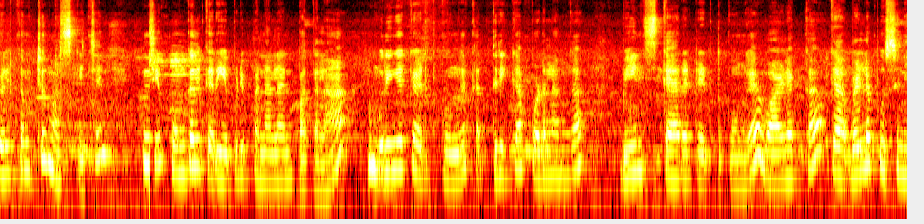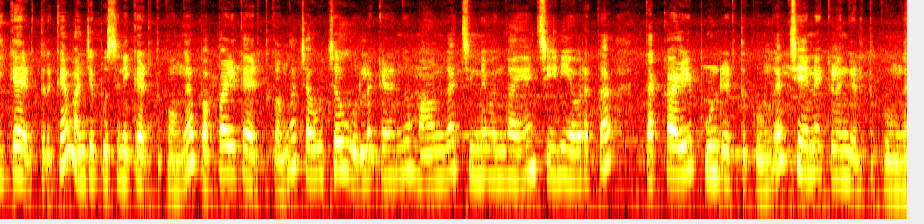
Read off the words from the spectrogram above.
வெல்கம் டு மஸ் கிச்சன் பொங்கல் கறி எப்படி பண்ணலான்னு பார்க்கலாம். முருங்கைக்காய் எடுத்துக்கோங்க கத்திரிக்காய் புடலங்காய் பீன்ஸ் கேரட் எடுத்துக்கோங்க வாழைக்காய் க- வெள்ளை பூசணிக்காய் எடுத்துருக்கேன் மஞ்சள் பூசணிக்காய் எடுத்துக்கோங்க பப்பாளிக்காய் எடுத்துக்கோங்க சவு சவு உருளைக்கிழங்கு மாங்காய் சின்ன வெங்காயம் சீனி அவரக்காய் தக்காளி பூண்டு எடுத்துக்கோங்க சேனைக்கிழங்கு எடுத்துக்கோங்க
